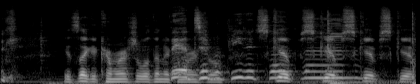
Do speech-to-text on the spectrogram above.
it's like a commercial within a They had to commercial. repeat it skip, skip, skip, skip.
